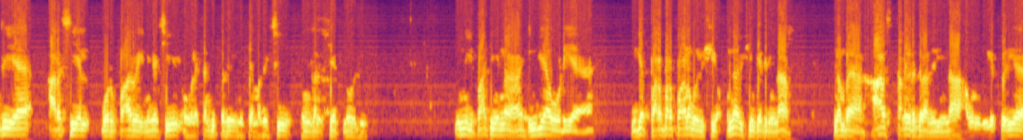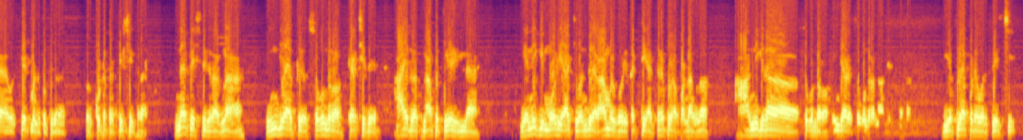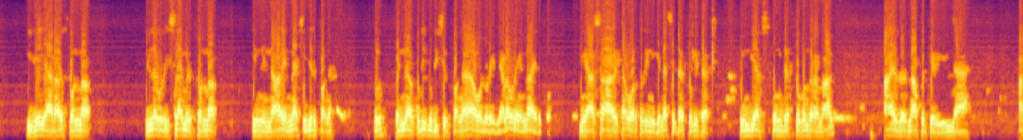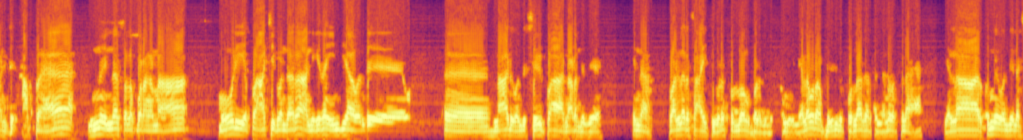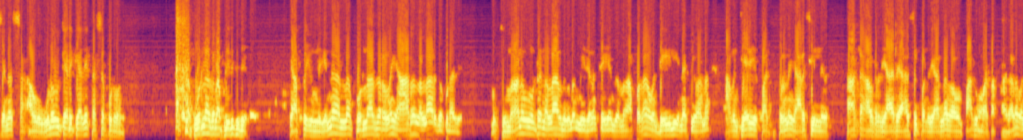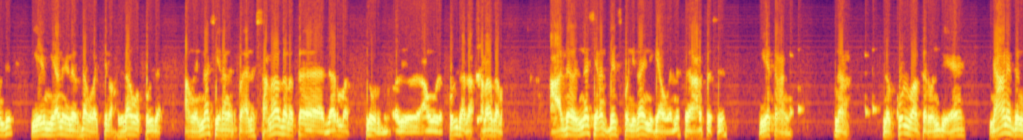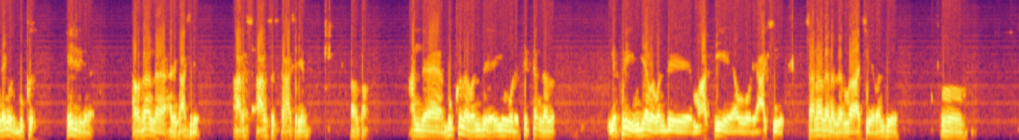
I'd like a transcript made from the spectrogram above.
இன்றைய அரசியல் ஒரு பார்வை நிகழ்ச்சியில் உங்களை சந்திப்பது மிக்க மகிழ்ச்சி. உங்கள் ஷேக் நூதி இன்னைக்கு பாத்தீங்கன்னா இந்தியாவுடைய மிக பரபரப்பான ஒரு விஷயம். என்ன விஷயம் கேக்குறீங்கன்னா நம்ம ஆர்எஸ் தலைவர் இருக்கிறார் இல்லைங்களா? அவர் மிகப்பெரிய ஒரு ஸ்டேட்மெண்ட் கொடுத்துக்கிறார். ஒரு கூட்டத்தை பேசியிருக்கிறார். என்ன பேசியிருக்கிறாருன்னா இந்தியாவுக்கு சுதந்திரம் கிடைச்சது ஆயிரத்தி தொள்ளாயிரத்தி நாற்பத்தி ஏழு இல்லை. என்னைக்கு மோடி ஆட்சி வந்து ராமர் கோவில் கட்டி திறப்பு விழா பண்ணாங்களோ அன்னைக்கு தான் சுதந்திரம் இந்தியாவோட சுதந்திர நாள் இருக்கிறது இது எப்படி அப்படி ஒரு பேச்சு? இதே யாராவது சொன்னா இல்லை ஒரு இஸ்லாமியர் சொன்னா இவங்க நேரம் என்ன செஞ்சுருப்பாங்க? ம்? என்ன குதி குதிச்சிருப்பாங்க? அவனுடைய நிலவரம் என்ன ஆயிருக்கும்? நீ அசால்ட்டா ஒருத்தர் இன்னைக்கு என்ன செஞ்சாரு சொல்லிட்டார் இந்தியா இந்தியா சுதந்திர நாள் ஆயிரத்தி தொள்ளாயிரத்தி நாற்பத்தி ஏழு இல்லை. ஆன்ட்டு. அப்போ இன்னும் என்ன சொல்ல போறாங்கன்னா மோடி எப்போ ஆட்சிக்கு வந்தாரோ அன்னைக்குதான் இந்தியா வந்து நாடு வந்து செழிப்பாக நடந்தது. என்ன? வல்லரசு ஆயிடுச்சு கூட சொல்லுவாங்க போலது நிலவரம் அப்படி இருக்குது. பொருளாதாரத்தை நிலவரத்துல எல்லாருக்குமே வந்து என்ன செய்யணும் அவங்க உணவு கிடைக்காதே கஷ்டப்படுவாங்க. பொருளாதாரம் அப்படி இருக்குது. அப்ப இவங்களுக்கு என்ன பொருளாதாரம்லாம் யாரும் நல்லா இருக்கக்கூடாது. முக்கியமானவங்கள்ட்ட நல்லா இருந்துக்கணும். மீதெல்லாம் கையெழுந்தணும் அப்பதான் அவன் டெய்லி என்ன செய்வான்னா அவன் தேவையை பார்த்து சொல்லணும். அரசியல் ஆட்டம் ஆள்றது யாரு? அரசியல் பண்றது யாருன்னா அவன் பார்க்க மாட்டான். அதனால வந்து ஏழ்மையான நிலையில தான் அவங்க வைக்கணும். அதுதான் அவங்க கொள்கை. அவங்க என்ன செய்யறாங்க இப்ப அந்த சனாதனத்தை தர்மம்னு ஒரு அது அவங்களோட கொள்கை அதான். சனாதனம். அதை என்ன செய்யறாங்க? பேஸ் பண்ணி தான் இன்னைக்கு அவங்க என்ன ஆர்எஸ்எஸ் இயக்குறாங்க என்ன? இந்த கோல்வாக்கர் வந்து ஞானகங்கைன்னு ஒரு புக்கு எழுதியிருக்கிறார். அவர் தான் அந்த அதுக்கு ஆசிரியர். ஆர்எஸ் ஆர்எஸ்எஸ் ஆசிரியர். அதுதான் அந்த புக்கில் வந்து இவங்களோட திட்டங்கள் எப்படி இந்தியாவை வந்து மாற்றி அவங்களுடைய ஆட்சி சனாதன தர்ம ஆட்சியை வந்து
